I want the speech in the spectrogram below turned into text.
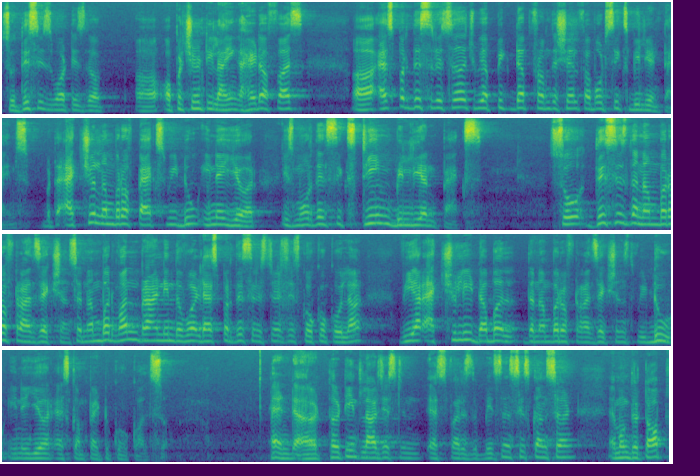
So this is what is the uh, opportunity lying ahead of us. Uh, as per this research, we have picked up from the shelf about 6 billion times. But the actual number of packs we do in a year is more than 16 billion packs. So this is the number of transactions. So number one brand in the world as per this research is Coca-Cola we are actually double the number of transactions we do in a year as compared to Coke also. And uh, 13th largest in, as far as the business is concerned, among the top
